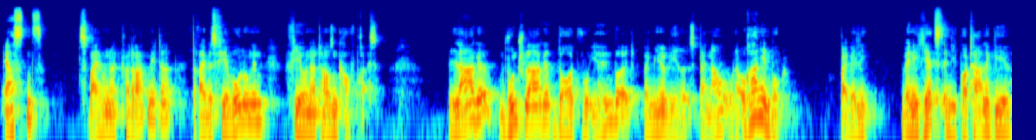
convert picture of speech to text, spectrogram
Erstens 200 Quadratmeter, drei bis vier Wohnungen, 400.000 Kaufpreis. Lage, Wunschlage, dort, wo ihr hin wollt. Bei mir wäre es Bernau oder Oranienburg bei Berlin. Wenn ich jetzt in die Portale gehe,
